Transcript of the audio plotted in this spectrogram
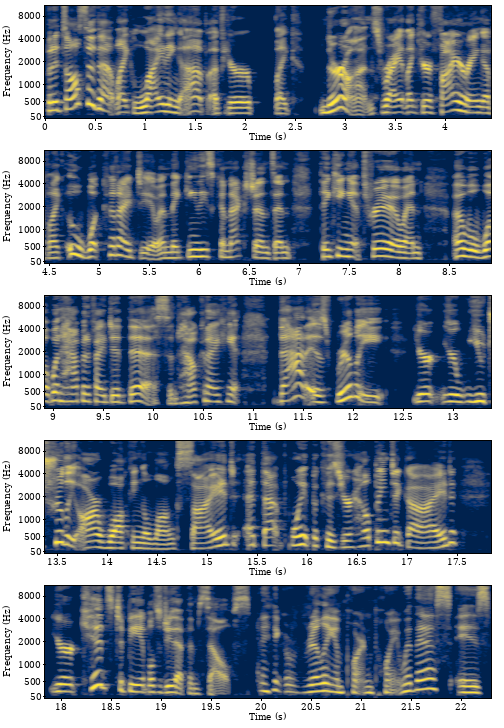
but it's also that like lighting up of your like neurons, right? Like you're firing of like, oh, what could I do? And making these connections and thinking it through. And oh, well, what would happen if I did this? And how could I hand that is really you're you're you truly are walking alongside at that point because you're helping to guide your kids to be able to do that themselves. And I think a really important point with this is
